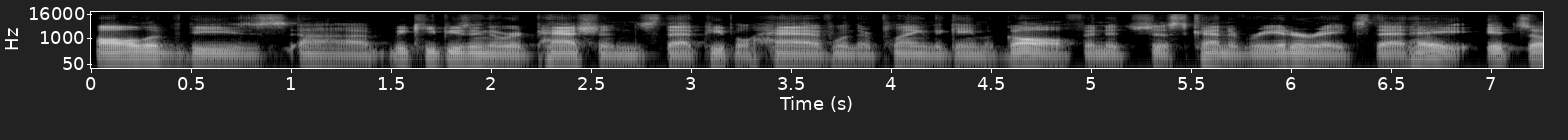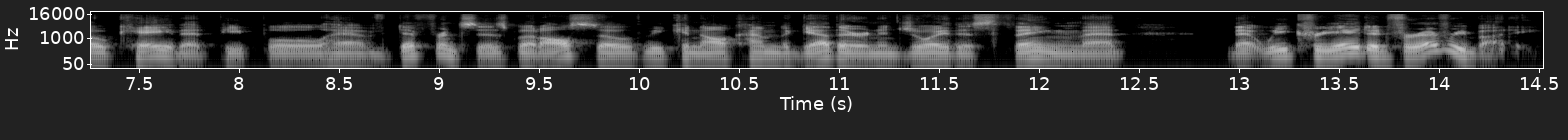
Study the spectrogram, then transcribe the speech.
all of these uh, we keep using the word passions that people have when they're playing the game of golf. And it just kind of reiterates that hey it's okay that people have differences but also we can all come together and enjoy this thing that that we created for everybody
